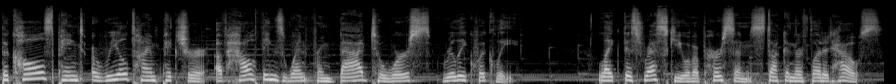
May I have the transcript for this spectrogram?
The calls paint a real time picture of how things went from bad to worse really quickly. Like this rescue of a person stuck in their flooded house.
